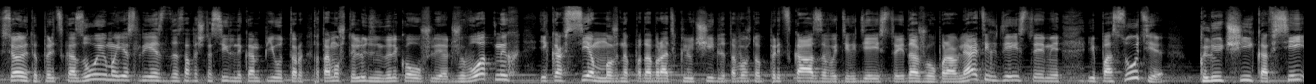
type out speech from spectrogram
Все это предсказуемо, если есть достаточно сильный компьютер, потому что люди недалеко ушли от животных, и ко всем можно подобрать ключи для того, чтобы предсказывать их действия и даже управлять их действиями. И по сути, ключи ко всей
